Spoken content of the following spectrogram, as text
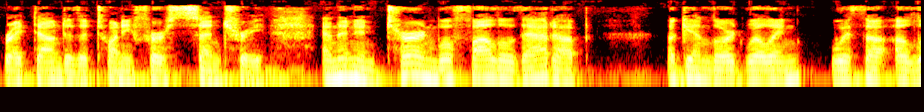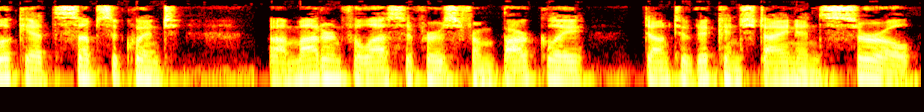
right down to the 21st century. And then in turn, we'll follow that up again, Lord willing, with a, a look at subsequent uh, modern philosophers from Berkeley down to Wittgenstein and Searle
